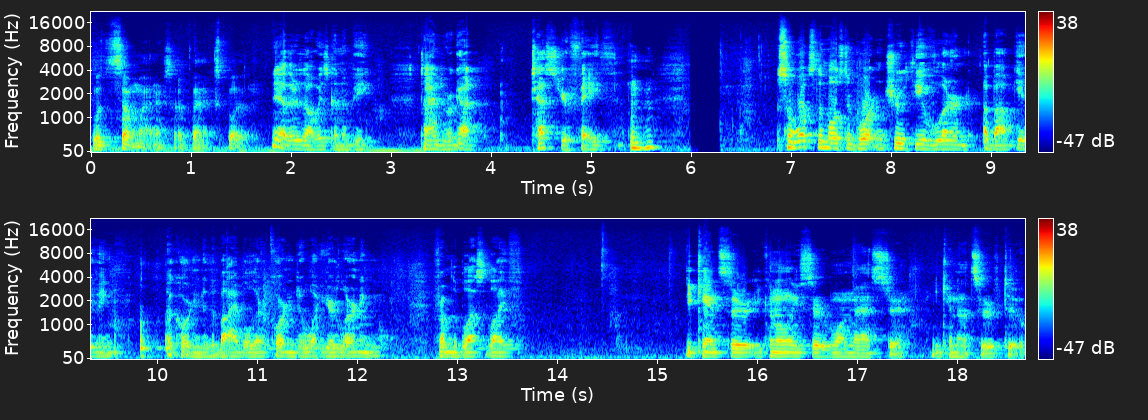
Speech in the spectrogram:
with some minor setbacks, but Yeah, there's always going to be times where God tests your faith. Mm-hmm. So, what's the most important truth you've learned about giving, according to the Bible, or according to what you're learning from the blessed life? you can't serve. You can only serve one master. You cannot serve two.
